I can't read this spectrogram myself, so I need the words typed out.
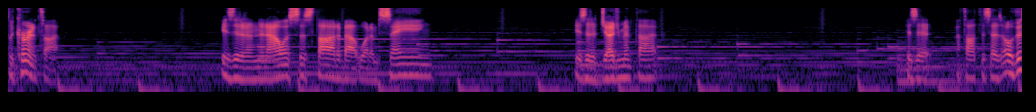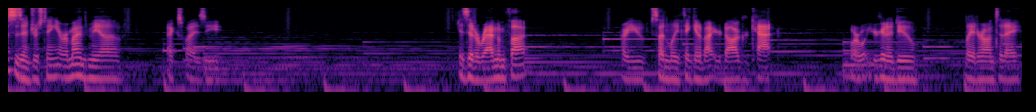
the current thought? Is it an analysis thought about what I'm saying? Is it a judgment thought? Is it a thought that says, oh, this is interesting. It reminds me of XYZ? Is it a random thought? Are you suddenly thinking about your dog or cat or what you're going to do later on today?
